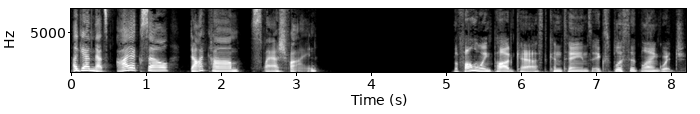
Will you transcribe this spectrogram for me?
Again, that's IXL.com slash fine. The following podcast contains explicit language.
